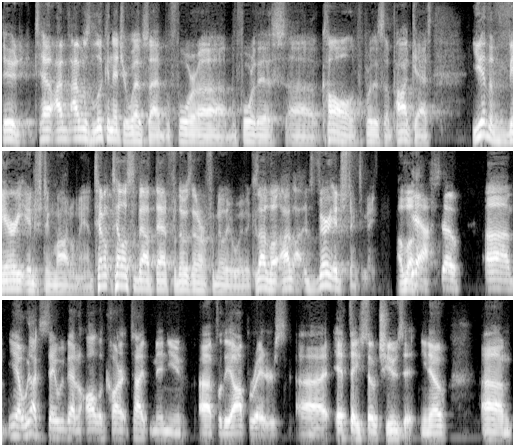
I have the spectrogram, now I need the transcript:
Dude, tell I, I, was looking at your website before uh, before this uh, call, before this uh, podcast you have a very interesting model, man. Tell tell us about that for those that aren't familiar with it, because I love. it's very interesting to me. I love. Yeah. It. So, um, you know, we like to say we've got an a la carte type menu uh, for the operators uh, if they so choose it. You know, um,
